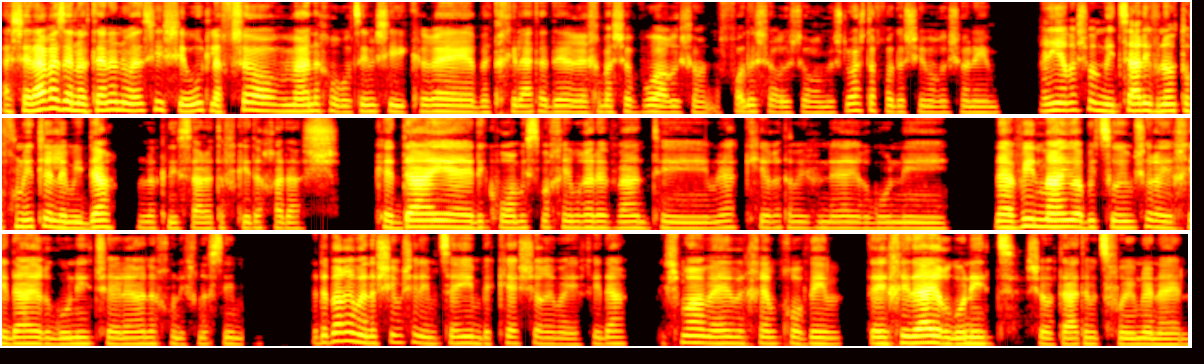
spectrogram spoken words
השלב הזה נותן לנו איזושהי שהות לחשוב מה אנחנו רוצים שיקרה בתחילת הדרך, בשבוע הראשון, בחודש הראשון, בשלושת החודשים הראשונים. אני ממש ממליצה לבנות תוכנית ללמידה לכניסה לתפקיד החדש. כדאי uh, לקרוא מסמכים רלוונטיים, להכיר את המבנה הארגוני, להבין מה היו הביצועים של היחידה הארגונית שאליה אנחנו נכנסים. לדבר עם אנשים שנמצאים בקשר עם היחידה, לשמוע מהם איך הם חווים את היחידה הארגונית שאותה אתם צפויים לנהל.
